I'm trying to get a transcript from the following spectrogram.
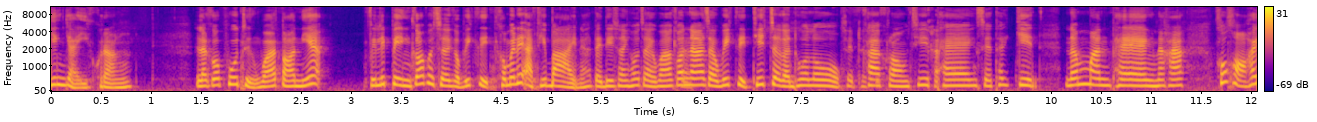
ยิ่งใหญ่อีกครั้ง แล้วก็พูดถึงว่าตอนเนี้ยฟิลิปปินส์ก็เผชิญกับวิกฤตเขาไม่ได้อธิบายนะ แต่ดิฉันเข้าใจว่าก็น่าจะวิกฤตที่เจอกันทั่วโลกเศรษฐกิจค่าครองชีพค่ะแพง เศรษฐกิจ น้ำมันแพงนะคะเขาขอให้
